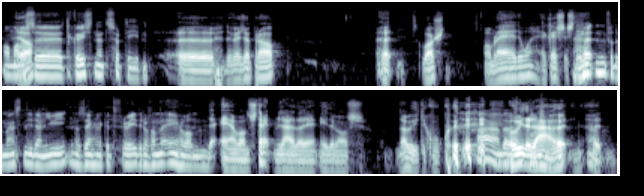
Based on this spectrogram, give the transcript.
om alles te kuisen en te sorteren. De vis opraap. Het waschen. omleggen doen. Ik is steek. Hutten, voor de mensen die dat niet weten, dat is eigenlijk het verwijderen van de ingewanden. De de strepen zei dat in het Nederlands. Dat weet ik ook. Ah, dat Hoe je er aan hutten. hutten.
